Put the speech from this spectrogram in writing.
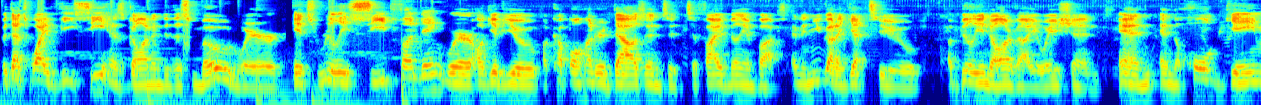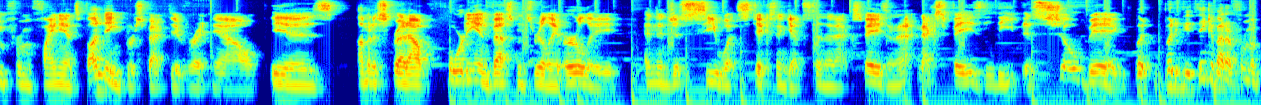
but that's why VC has gone into this mode where it's really seed funding, where I'll give you a couple hundred thousand to, to five million bucks, and then you got to get to a billion dollar valuation. And and the whole game from a finance funding perspective right now is I'm going to spread out 40 investments really early and then just see what sticks and gets to the next phase. And that next phase leap is so big. But but if you think about it from a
